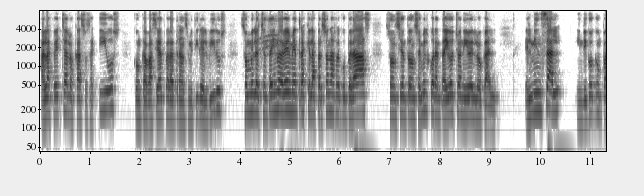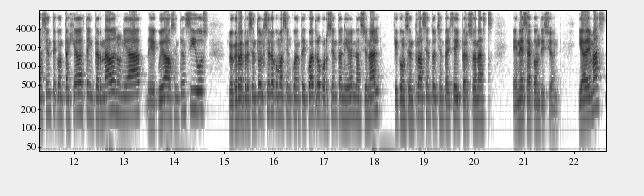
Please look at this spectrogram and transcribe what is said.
A la fecha, los casos activos con capacidad para transmitir el virus son 1089, mientras que las personas recuperadas son 111.048 a nivel local. El MinSal indicó que un paciente contagiado está internado en unidad de cuidados intensivos, lo que representó el 0,54% a nivel nacional, que concentró a 186 personas en esa condición. Y además,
